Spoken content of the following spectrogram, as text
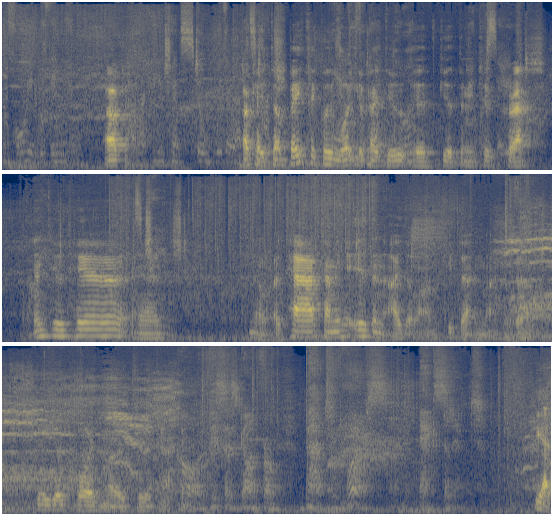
the void within you. Okay. Okay, so basically what you guys do is get them to crash into here and you know, attack. I mean, it is an Eidolon. Keep that in mind. So, do your void mode to attack him. Oh, this has gone from bad to worse. Excellent. Yes,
